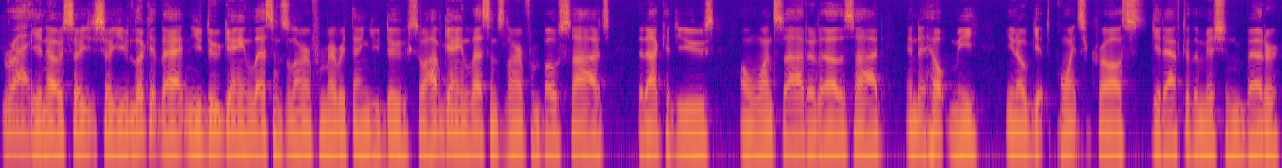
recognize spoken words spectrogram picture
Right. You know, so so you look at that and you do gain lessons learned from everything you do. So I've gained lessons learned from both sides that I could use on one side or the other side and to help me, you know, get points across, get after the mission better.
